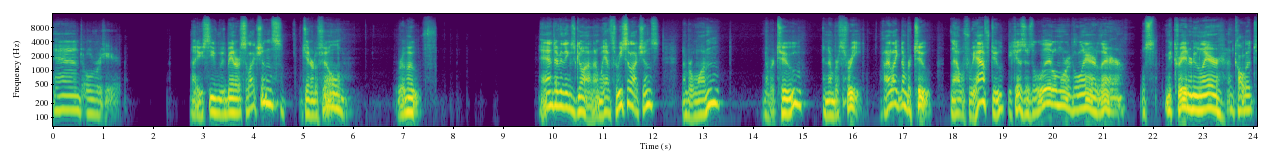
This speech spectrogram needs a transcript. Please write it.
and over here. Now you see we've made our selections. Generative fill, remove. And everything's gone. And we have three selections. Number one, number two, and number three. I like number two. Now, if we have to, because there's a little more glare there, we'll create a new layer and call it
